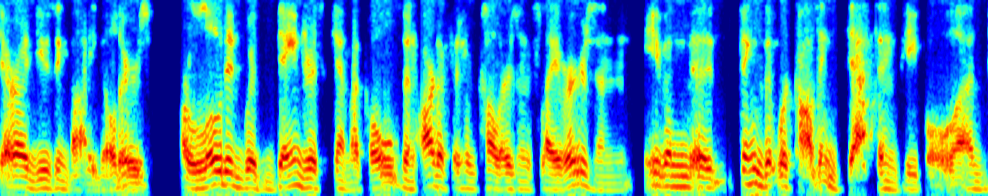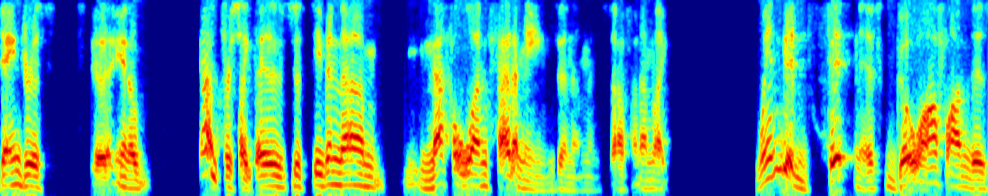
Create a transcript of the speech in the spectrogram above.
steroid using bodybuilders, are loaded with dangerous chemicals and artificial colors and flavors, and even uh, things that were causing death in people, uh, dangerous, uh, you know, God, for sake, there's just even um, methylamphetamines in them and stuff. And I'm like, when did fitness go off on this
